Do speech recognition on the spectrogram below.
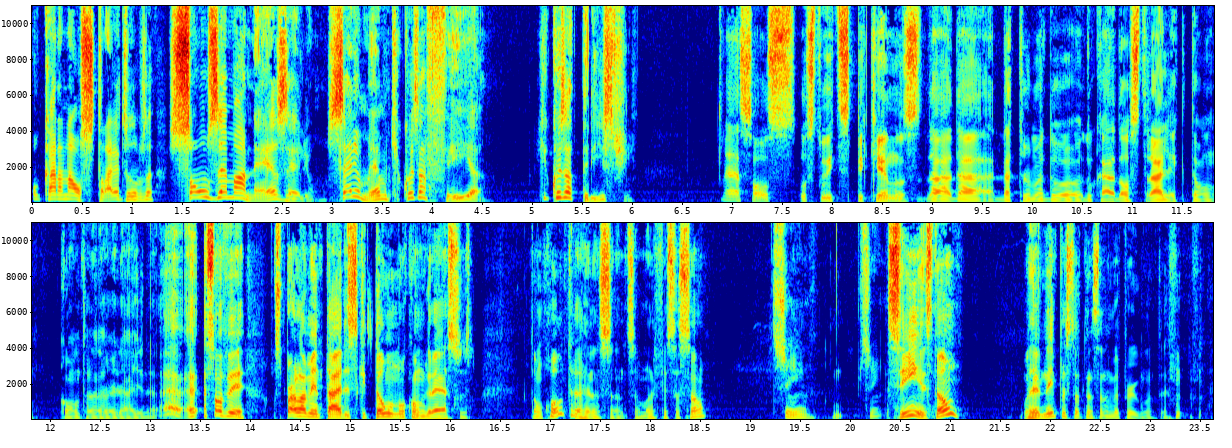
um cara na Austrália tweetando pra você. Só um Zé Mané, Zélio. Sério mesmo, que coisa feia. Que coisa triste. É, só os, os tweets pequenos da, da, da turma do, do cara da Austrália que estão contra, na verdade. Né? É, é- é só ver. Os parlamentares que estão no Congresso estão contra, Renan Santos, a manifestação? Sim, sim. Sim, eles estão? Ele nem prestou atenção na minha pergunta.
